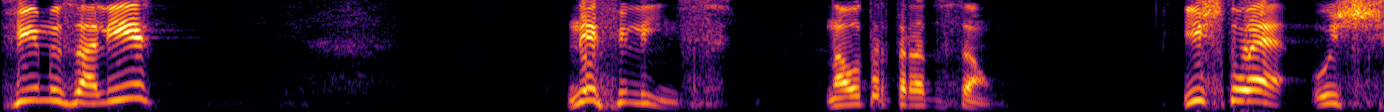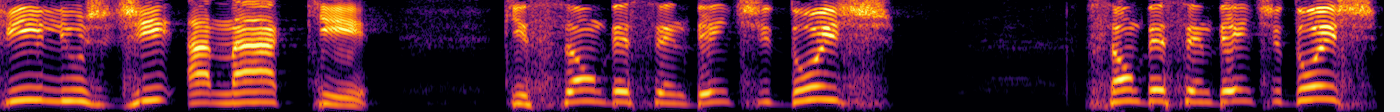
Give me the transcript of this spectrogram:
Vimos ali Nefilins, na outra tradução. Isto é, os filhos de Anak, que são descendentes dos são descendentes dos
